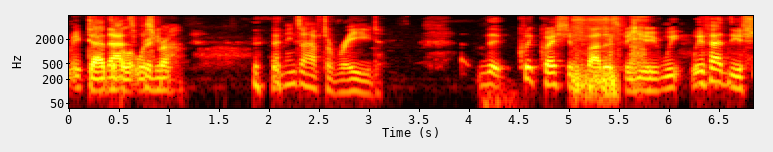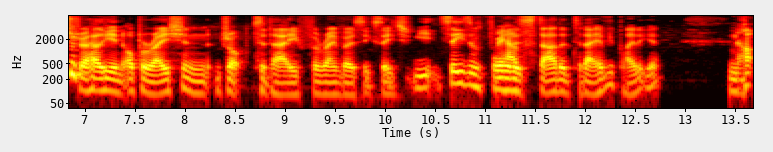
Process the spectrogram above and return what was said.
McDad, the That's bullet pretty whisperer. That means I have to read. The quick question, Butters, for you. We we've had the Australian operation drop today for Rainbow Six Siege. Season four has started today. Have you played it yet? No.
